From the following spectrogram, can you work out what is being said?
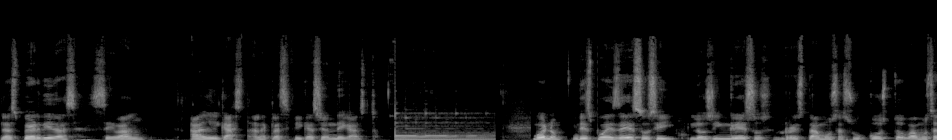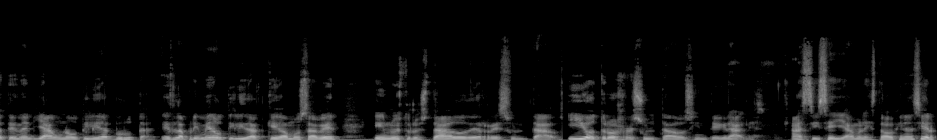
Las pérdidas se van al gasto, a la clasificación de gasto. Bueno, después de eso, si los ingresos restamos a su costo, vamos a tener ya una utilidad bruta. Es la primera utilidad que vamos a ver en nuestro estado de resultados y otros resultados integrales. Así se llama el estado financiero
